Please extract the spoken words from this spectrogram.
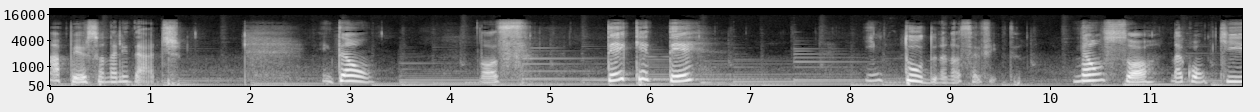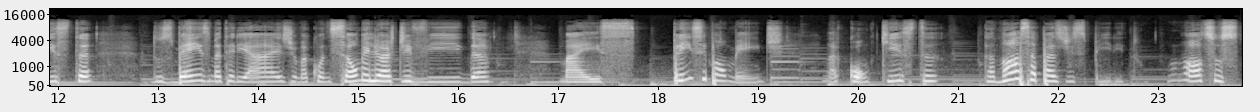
à personalidade. Então, nós ter que ter em tudo na nossa vida, não só na conquista dos bens materiais, de uma condição melhor de vida, mas principalmente na conquista da nossa paz de espírito, nos nossos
